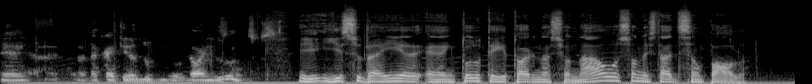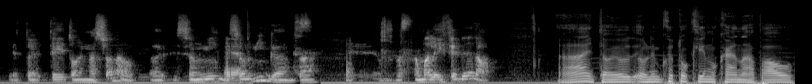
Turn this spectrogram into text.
é, da carteira do, do, da Ordem dos Músicos. E isso daí é, é, em todo o território nacional ou só no estado de São Paulo? É território nacional, se eu não me, é. se eu não me engano, tá? É, é uma lei federal. Ah, então eu, eu lembro que eu toquei no carnaval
